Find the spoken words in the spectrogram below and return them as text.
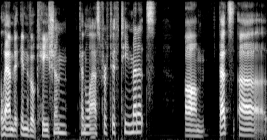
Lambda invocation can last for 15 minutes. Um, that's uh,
